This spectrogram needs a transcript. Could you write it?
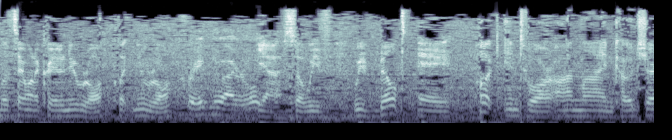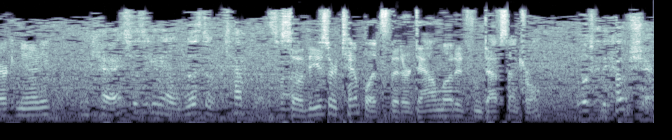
let's say I want to create a new rule, click new rule. Create new iRule. Yeah, so we've we've built a hook into our online code share community. Okay, so this is giving a list of templates. Huh? So these are templates that are downloaded from Dev Central. looks like the code share.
